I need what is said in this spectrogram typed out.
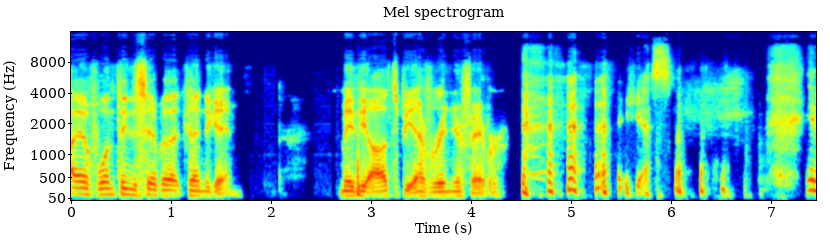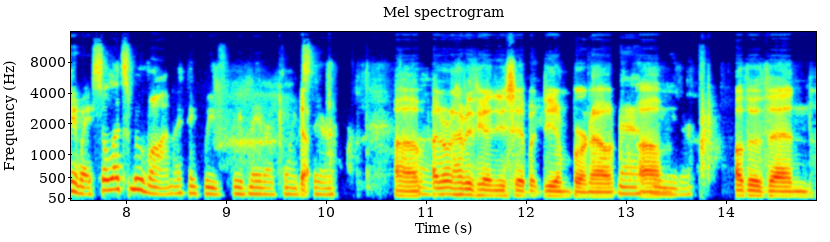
i have one thing to say about that kind of game may the odds be ever in your favor yes anyway so let's move on i think we've we've made our points there um, uh, I don't have anything I need to say about DM burnout. Nah, um, other than,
